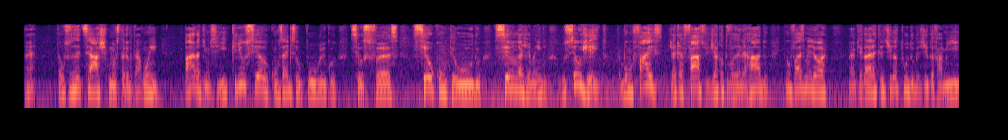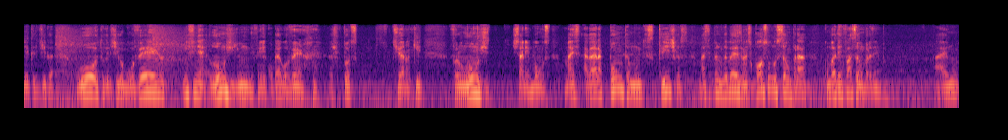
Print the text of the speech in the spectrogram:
Né? Então, se você acha que o meu Instagram tá ruim, para de me seguir, cria o seu, consegue seu público, seus fãs, seu conteúdo, seu engajamento, do seu jeito, tá bom? Faz, já que é fácil, já que eu tô fazendo errado, então faz melhor. Né? Porque a galera critica tudo, critica a família, critica o outro, critica o governo, enfim, é longe de mim defender qualquer governo. Acho que todos que estiveram aqui foram longe estarem bons, mas a galera aponta muitas críticas, mas você pergunta, beleza, mas qual a solução para combater a inflação, por exemplo? Aí eu não,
